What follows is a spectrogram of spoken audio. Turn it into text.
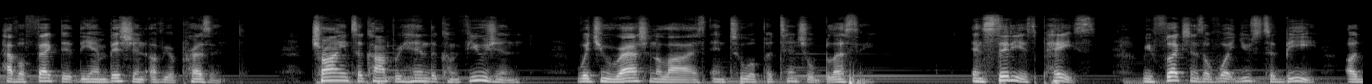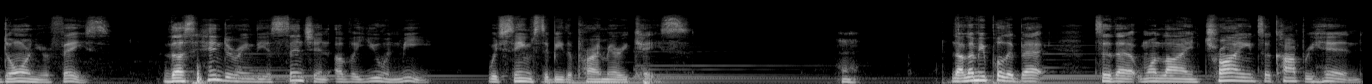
have affected the ambition of your present. Trying to comprehend the confusion which you rationalize into a potential blessing. Insidious pace, reflections of what used to be adorn your face, thus hindering the ascension of a you and me, which seems to be the primary case. Hmm. Now, let me pull it back to that one line trying to comprehend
